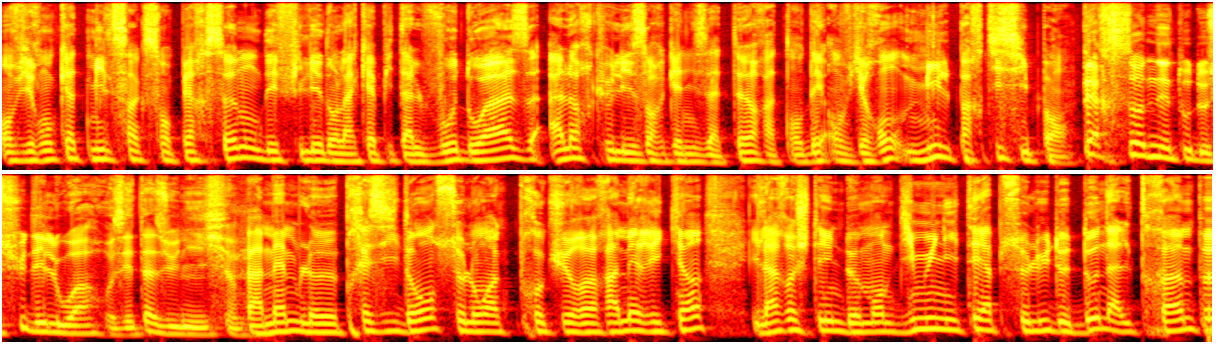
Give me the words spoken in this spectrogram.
Environ 4500 personnes ont défilé dans la capitale vaudoise alors que les organisateurs attendaient environ 1000 participants. Personne n'est au-dessus des lois aux États-Unis. Pas même le président, selon un procureur américain, il a rejeté une demande d'immunité absolue de Donald Trump.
